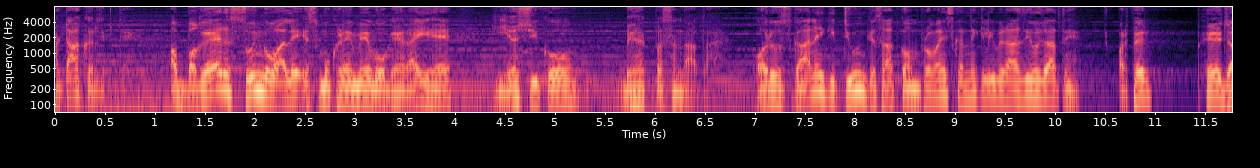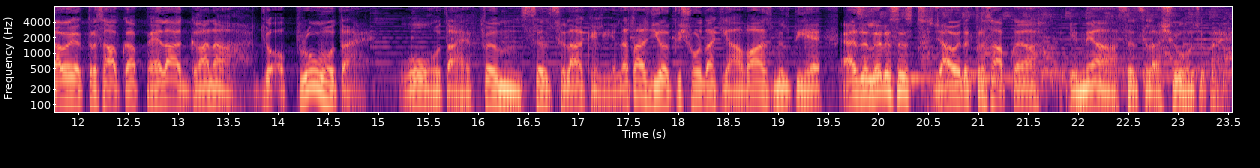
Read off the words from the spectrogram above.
हटा कर लिखते हैं। अब बगैर स्विंग वाले इस मुखड़े में वो गहराई है कि यश जी को बेहद पसंद आता है और उस गाने की ट्यून के साथ कॉम्प्रोमाइज करने के लिए भी राज़ी हो जाते हैं। और फिर फिर जावेद अख्तर साहब का पहला गाना जो अप्रूव होता है वो होता है फ़िल्म सिलसिला के लिए। लता जी और किशोरदा की आवाज़ मिलती है। As a lyricist Javed Akhtar sahab का ये नया सिलसिला शुरू हो चुका है।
